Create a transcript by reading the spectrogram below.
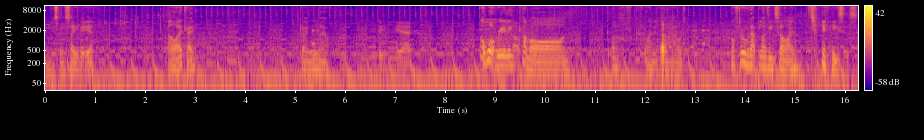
I'm just going to save it here. Oh, okay. Going all out. Yeah. Oh, what, really? Oh. Come on. Oh, for crying out loud. After all that bloody time, Jesus.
